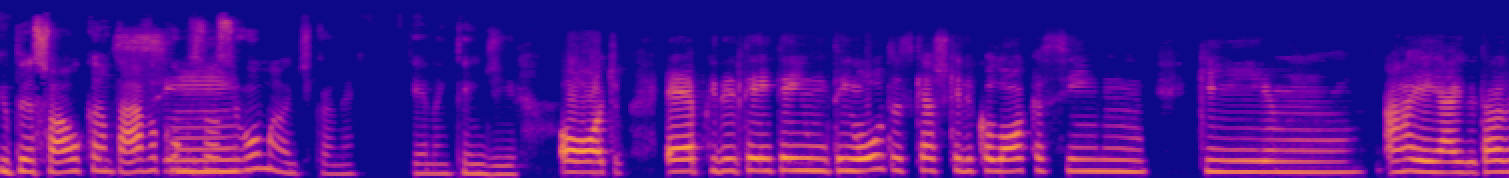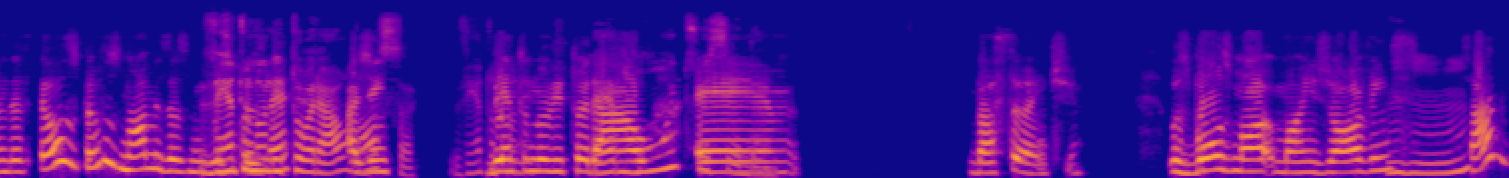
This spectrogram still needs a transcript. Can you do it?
E o pessoal cantava Sim. como se fosse romântica, né? Quem não entendia. Ótimo. É, porque ele tem, tem, tem outras que acho que ele coloca assim. Que. Hum, ai, ai, eu tava vendo pelos, pelos nomes das músicas. Vento no né? litoral, a nossa. Gente... Vento, Vento no, no, litoral. É muito é... Bastante. Os bons morrem jovens, uhum, sabe?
